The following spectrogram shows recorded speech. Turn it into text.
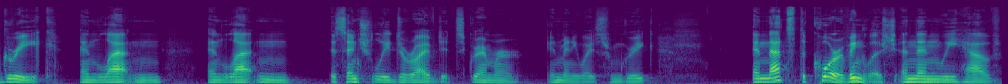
Greek and Latin, and Latin essentially derived its grammar in many ways from Greek. And that's the core of English. And then we have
